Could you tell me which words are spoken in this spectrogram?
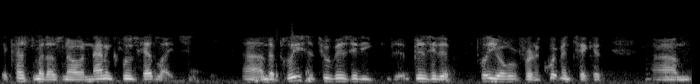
the customer doesn't know, and that includes headlights. Uh, the police are too busy to, busy to pull you over for an equipment ticket um,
